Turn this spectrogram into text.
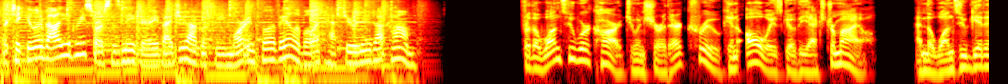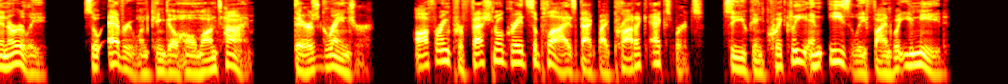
Particular valued resources may vary by geography. More info available at heftyrenew.com. For the ones who work hard to ensure their crew can always go the extra mile, and the ones who get in early so everyone can go home on time, there's Grainger, offering professional grade supplies backed by product experts so you can quickly and easily find what you need.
